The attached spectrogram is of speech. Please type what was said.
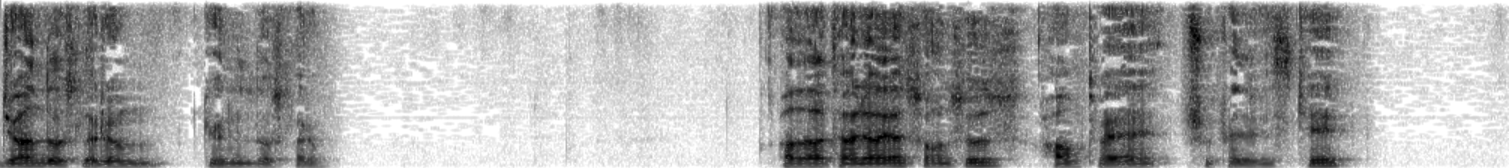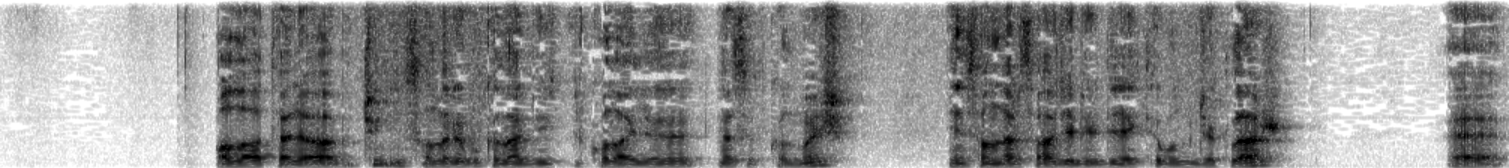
can dostlarım, gönül dostlarım. allah Teala'ya sonsuz hamd ve şükrederiz ki allah Teala bütün insanlara bu kadar büyük bir kolaylığı nasip kılmış. İnsanlar sadece bir dilekte bulunacaklar ve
